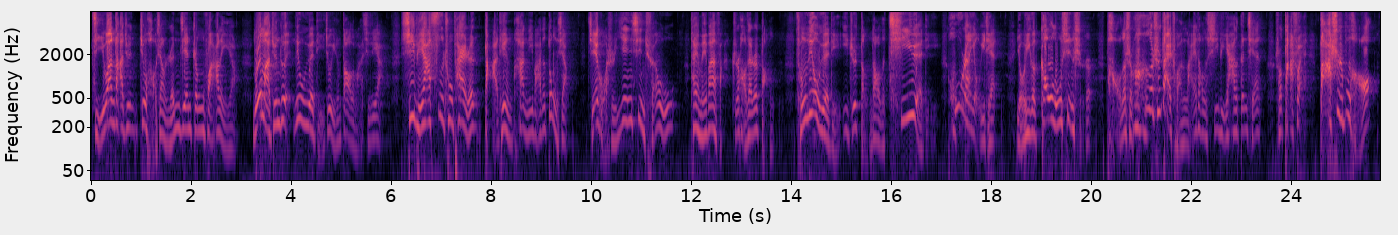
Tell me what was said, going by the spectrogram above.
几万大军就好像人间蒸发了一样。罗马军队六月底就已经到了马西利亚，西皮亚四处派人打听汉尼拔的动向，结果是音信全无。他也没办法，只好在这等。从六月底一直等到了七月底，忽然有一天，有一个高卢信使。跑的是呵哧带喘，来到了西皮亚的跟前，说：“大帅，大事不好！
